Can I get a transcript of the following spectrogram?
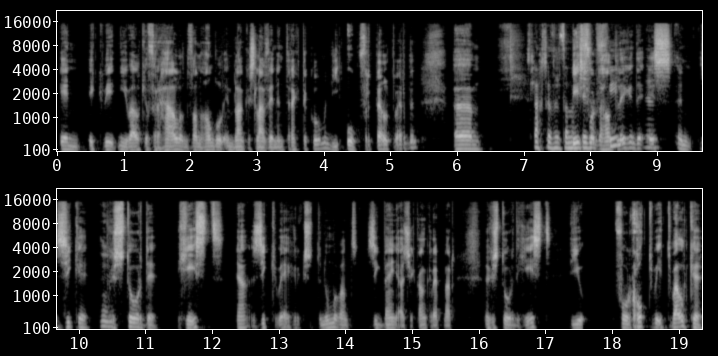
in ik weet niet welke verhalen van handel in blanke slavinnen terecht te komen, die ook verteld werden. Ehm, Slachtoffer van het meest voor de hand liggende Ja. is een zieke, gestoorde geest. Ja, ziek weiger ik ze te noemen, want ziek ben je als je kanker hebt, maar een gestoorde geest die voor God weet welke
